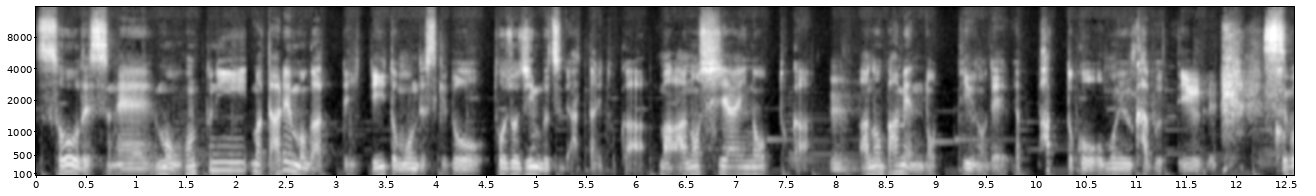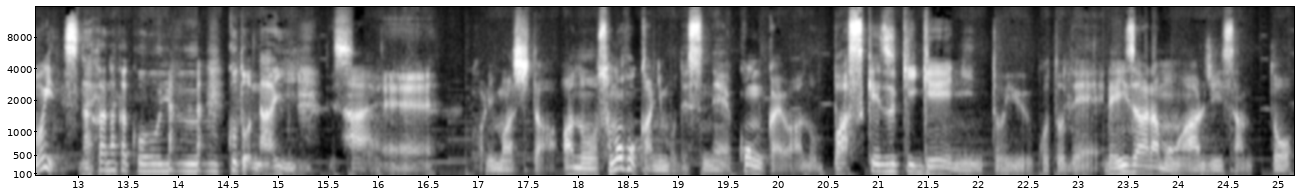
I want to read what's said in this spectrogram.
そうですね。もう本当に、まあ誰もがって言っていいと思うんですけど、登場人物であったりとか、まああの試合のとか、うん、あの場面のっていうので、やっぱパッとこう思い浮かぶっていう。すごいですね。なかなかこういうことないですね。はいわかりました。あの、その他にもですね、今回はあの、バスケ好き芸人ということで、レイザーラモン RG さんと、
